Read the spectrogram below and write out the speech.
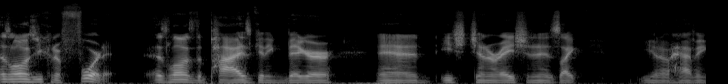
as long as you can afford it, as long as the pie is getting bigger and each generation is like, you know, having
